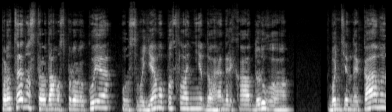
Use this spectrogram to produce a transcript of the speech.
Про це Нострадамус пророкує у своєму посланні до Генріха II. Бунтівниками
